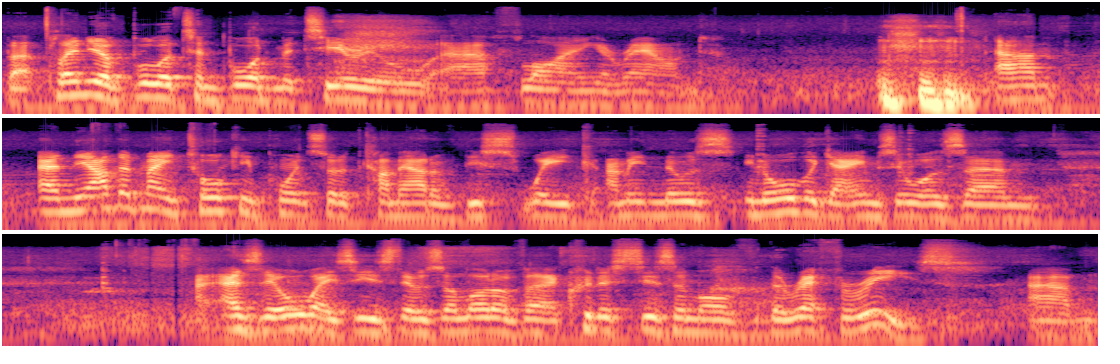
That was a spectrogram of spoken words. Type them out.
But plenty of bulletin board material uh, flying around. um, and the other main talking points sort of come out of this week. I mean, there was in all the games there was. Um, as there always is, there was a lot of uh, criticism of the referees. Um,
